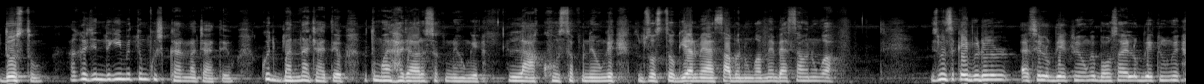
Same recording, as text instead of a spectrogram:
दोस्तों, अगर ज़िंदगी में तुम कुछ करना चाहते हो, कुछ बनना चाहते हो तो तुम्हारे हज़ारों सपने होंगे, लाखों सपने होंगे। तुम सोचते हो यार मैं ऐसा बनूँगा, मैं वैसा बनूँगा। इसमें से कई वीडियो ऐसे लोग देख रहे होंगे, बहुत सारे लोग देख रहे होंगे,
